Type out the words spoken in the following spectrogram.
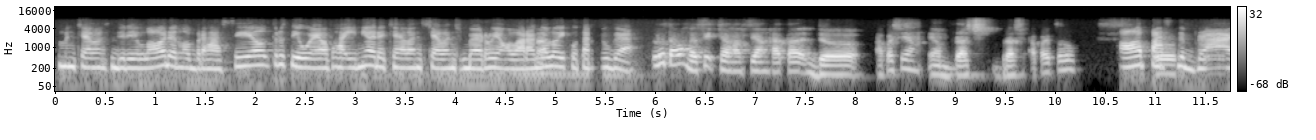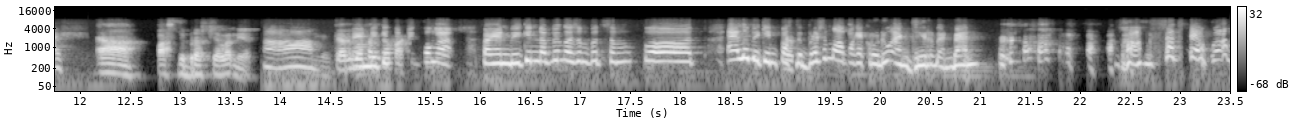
men-challenge diri lo dan lo berhasil. Terus di WFH ini ada challenge-challenge baru yang olahraga Nah. lo ikutan juga. lu tahu nggak sih challenge yang kata the apa sih yang yang brush brush apa itu Oh, pass the brush. ah pas the brush challenge ya Ah, kan pengen bikin tapi gue nggak pengen bikin tapi nggak sempet sempet. Eh lu bikin pass the brush mau pakai kerudung anjir ban ban. Bangsat emang.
